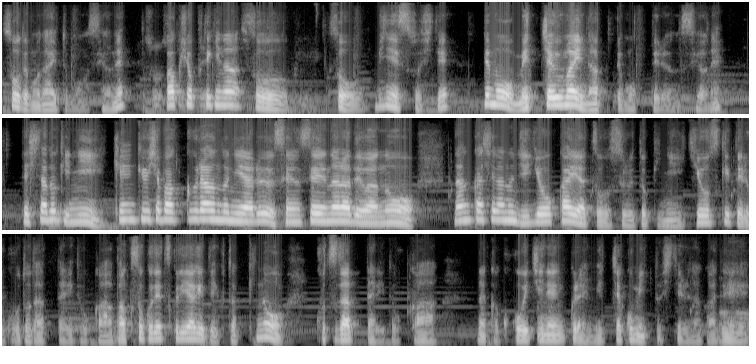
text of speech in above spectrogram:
そうでもないと思うんですよね。そうそうワークショップ的な、そう、うんそう、ビジネスとして、でもめっちゃうまいなって思ってるんですよね。でしたときに、研究者バックグラウンドにある先生ならではの何かしらの事業開発をするときに気をつけてることだったりとか、爆速で作り上げていくときのコツだったりとか、なんかここ1年くらいめっちゃコミットしてる中で、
